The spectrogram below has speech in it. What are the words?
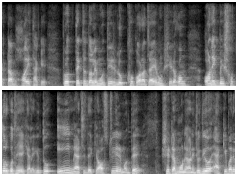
একটা ভয় থাকে। প্রত্যেকটা দলের মধ্যে লক্ষ্য করা যায় এবং সেরকম অনেক বেশি সতর্ক থেকে খেলে। কিন্তু এই ম্যাচ দেখে অস্ট্রেলিয়ার মধ্যে সেটা মনে হয়নি। যদিও একেবারে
